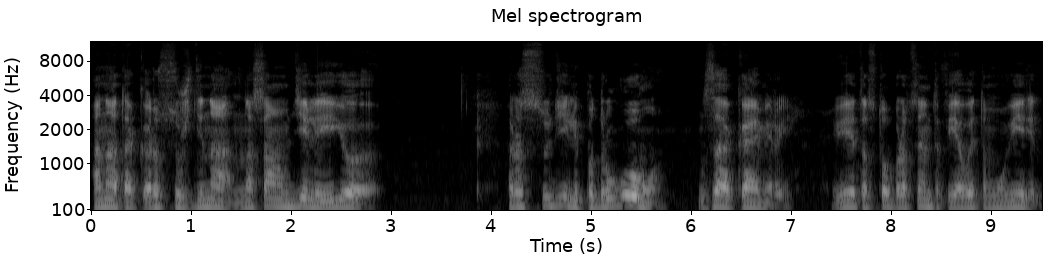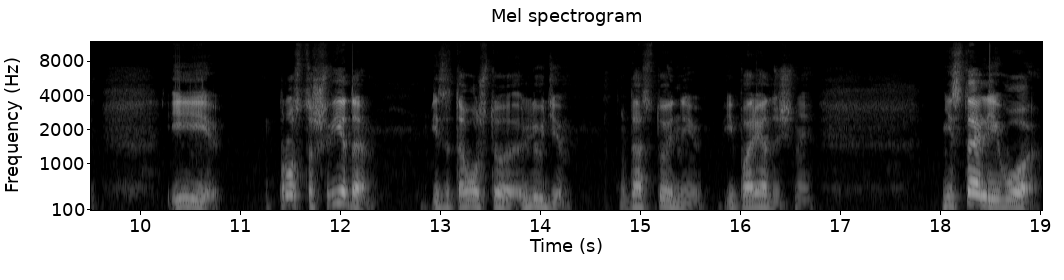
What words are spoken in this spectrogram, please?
Она так рассуждена. На самом деле ее рассудили по-другому за камерой. И это сто процентов я в этом уверен. И просто шведа из-за того, что люди достойные и порядочные, не стали его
